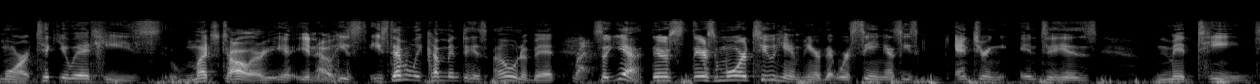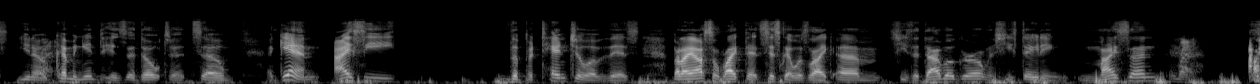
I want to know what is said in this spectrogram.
more articulate. He's much taller. You, you know, he's he's definitely come into his own a bit. Right. So yeah, there's there's more to him here that we're seeing as he's entering into his mid-teens. You know, Right. coming into his adulthood. So again, I see the potential of this, but I also like that Sisko was like, um, she's a Dabo girl and she's dating my son. Right. I,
